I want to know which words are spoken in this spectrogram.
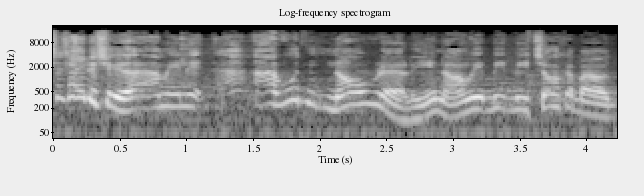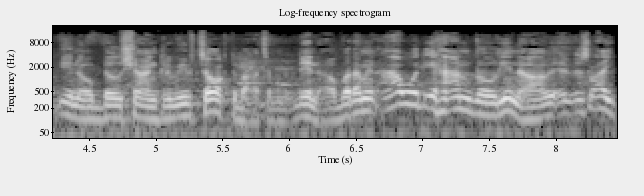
to tell you the truth, I mean, it, I, I wouldn't know really. You know, we, we, we talk about you know Bill Shankly. We've talked about him. You know, but I mean, how would he handle? You know, it was like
